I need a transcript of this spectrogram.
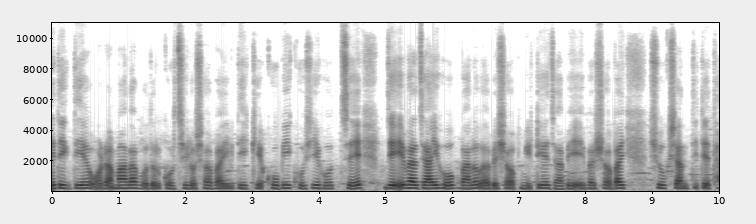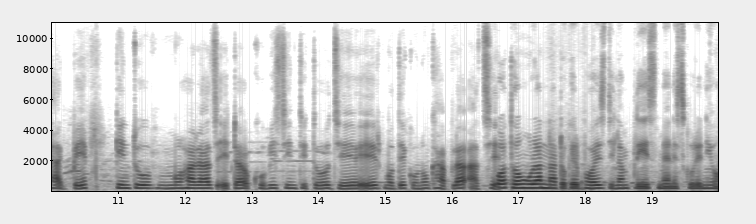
এদিক দিয়ে ওরা মালা বদল করছিল, সবাই দেখে খুবই খুশি হচ্ছে যে এবার যাই হোক, ভালোভাবে সব মিটিয়ে যাবে, এবার সবাই সুখ শান্তিতে থাকবে। কিন্তু মহারাজ এটা খুবই চিন্তিত যে এর মধ্যে কোনো ঘাপলা আছে। প্রথম উড়ান নাটকের ভয়েস দিলাম, প্লিজ ম্যানেজ করে নিও।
